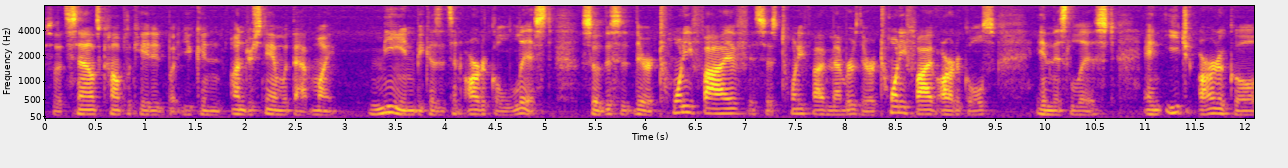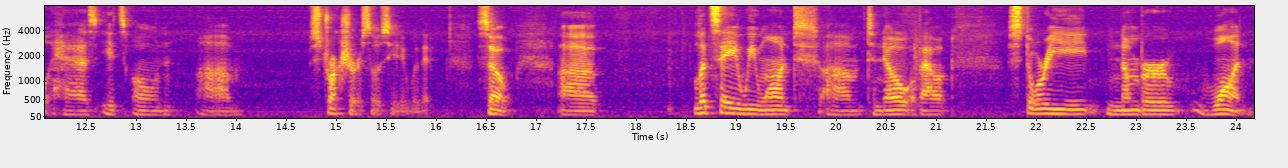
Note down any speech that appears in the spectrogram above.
So it sounds complicated but you can understand what that might mean because it's an article list. So this is there are 25 it says 25 members. There are 25 articles in this list and each article has its own um, structure associated with it. So uh, let's say we want um, to know about story number one,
